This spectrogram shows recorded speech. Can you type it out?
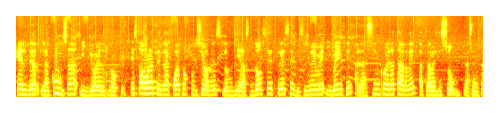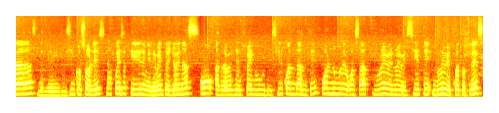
Helder Lacunza y Joel Roque. Esta obra tendrá cuatro funciones los días 12, 13, 19 y 20 a las 5 de la tarde a través de Zoom. Las entradas desde 25 soles las puedes adquirir en el evento de Join Us o a través del Facebook de Circo Andante o al número de WhatsApp 997 943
